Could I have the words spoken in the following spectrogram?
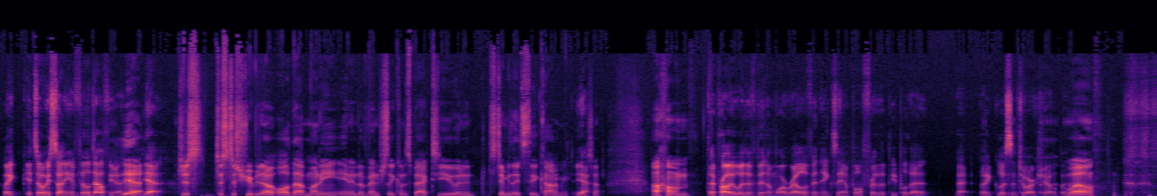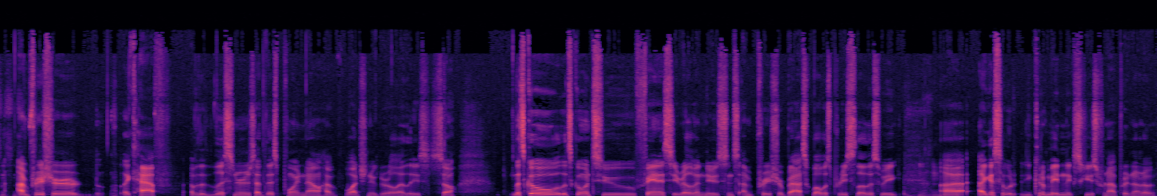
like it's always sunny in Philadelphia. Yeah. yeah, just just distribute out all that money, and it eventually comes back to you, and it stimulates the economy. Yeah. So, um, that probably would have been a more relevant example for the people that that like listen to our show. But well, I'm pretty sure like half of the listeners at this point now have watched New Girl at least. So, let's go. Let's go into fantasy relevant news since I'm pretty sure basketball was pretty slow this week. Mhm. Uh, I guess it would. You could have made an excuse for not putting out a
